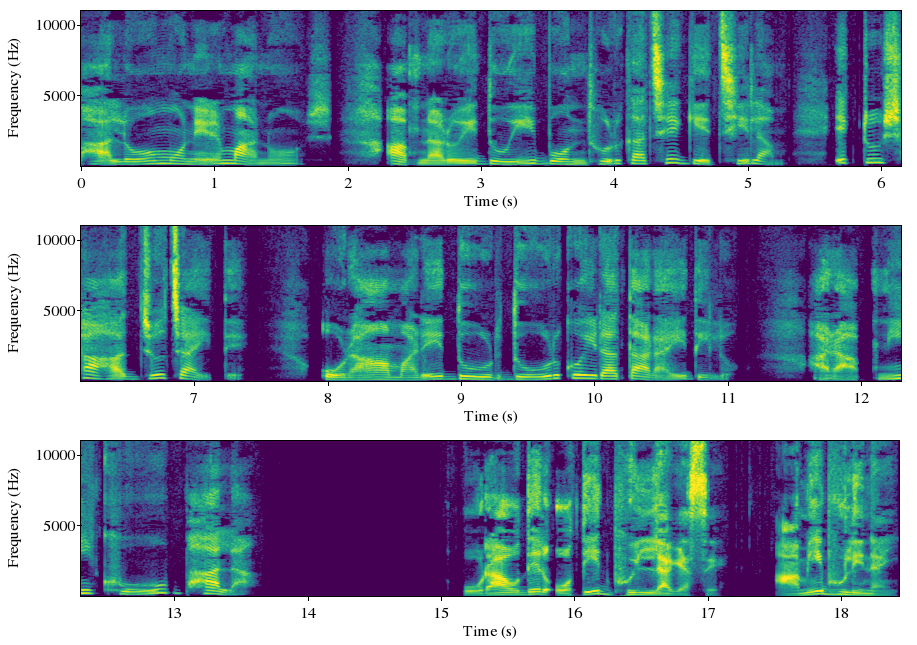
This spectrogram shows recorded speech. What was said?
ভালো মনের মানুষ। আপনার ওই দুই বন্ধুর কাছে গেছিলাম একটু সাহায্য চাইতে। ওরা আমারে দূর দূর কইরা তাড়াই দিল আর আপনি খুব ভালা। ওরা ওদের অতীত ভুইল্লা গেছে। আমি ভুলি নাই।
